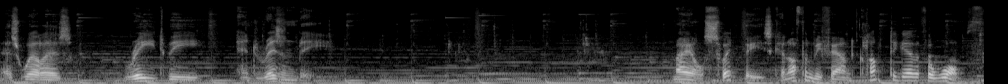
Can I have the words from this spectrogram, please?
as well as reed bee and resin bee. Male sweat bees can often be found clumped together for warmth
